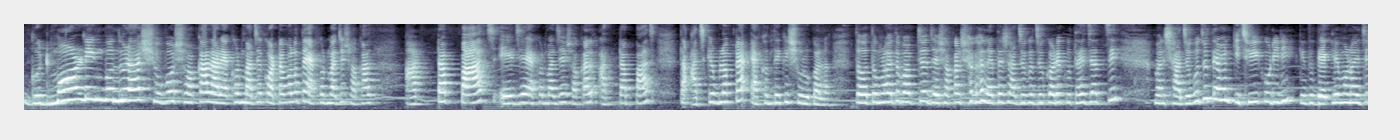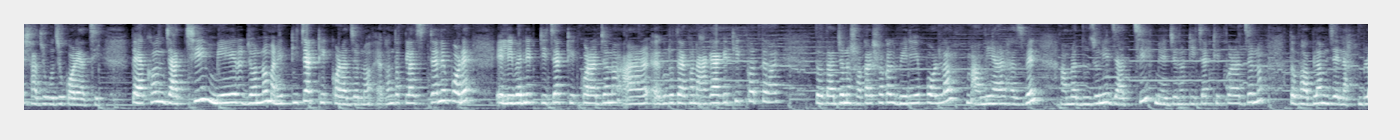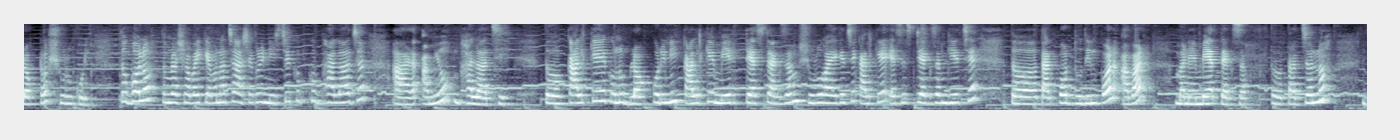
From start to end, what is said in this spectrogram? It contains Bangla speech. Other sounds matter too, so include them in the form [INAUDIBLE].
গুড মর্নিং বন্ধুরা। শুভ সকাল। আর এখন বাজে কটা বলো তো? এখন বাজে সকাল আটটা পাঁচ। এই যে এখন বাজে সকাল আটটা পাঁচ। তা আজকের ব্লগটা এখন থেকে শুরু করলাম। তো তোমরা হয়তো ভাবছ যে সকাল সকাল এত সাজুগুজু করে কোথায় যাচ্ছি? মানে সাজুগুজু তেমন কিছুই করিনি, কিন্তু দেখলে মনে হয় যে সাজুগুজু করে আছি। তো এখন যাচ্ছি মেয়ের জন্য মানে টিচার ঠিক করার জন্য। এখন তো ক্লাস টেনে পড়ে ইলেভেনের টিচার ঠিক করার জন্য। আর এগুলো তো এখন আগে আগে ঠিক করতে হয়। তো তার জন্য সকাল সকাল বেরিয়ে পড়লাম, আমি আর হাজবেন্ড আমরা দুজনেই যাচ্ছি মেয়ের জন্য টিচার ঠিক করার জন্য। তো ভাবলাম যে না ব্লগটাও শুরু করি। তো বলো, তোমরা সবাই কেমন আছো? আশা করি নিশ্চয়ই খুব খুব ভালো আছো, আর আমিও ভালো আছি। তো কালকে কোনো ব্লগ করিনি, কালকে মেয়ের টেস্ট এক্সাম শুরু হয়ে গেছে, কালকে এসএসটি এক্সাম গিয়েছে। তো তারপর দুদিন পর আবার মানে ম্যাথ এক্সাম তো তার জন্য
